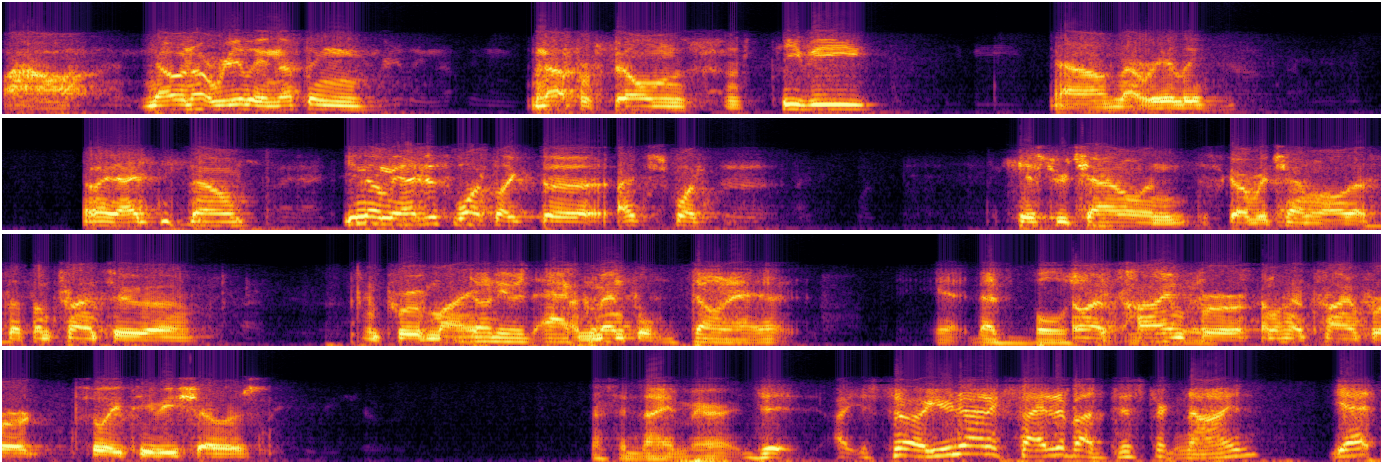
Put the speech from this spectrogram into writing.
Wow. No, not really. Nothing. Not for films, TV. No, not really. I mean, I no. You know me. I just watch like the. I just watch History Channel and Discovery Channel, and all that stuff. I'm trying to uh, improve my, Don't even my act. mental. Don't. Uh, yeah, that's bullshit. I don't have time for. I don't have time for silly TV shows. That's a nightmare. Did, so, are you not excited about District Nine yet?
